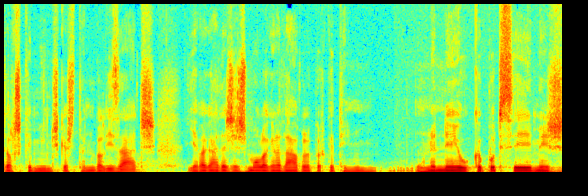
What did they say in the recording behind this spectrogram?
dels camins que estan balisats i a vegades és molt agradable perquè tenim una neu que pot ser més,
